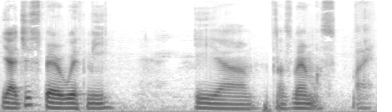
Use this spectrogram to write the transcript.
yeah, just bear with me. Y um, nos vemos. Bye.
